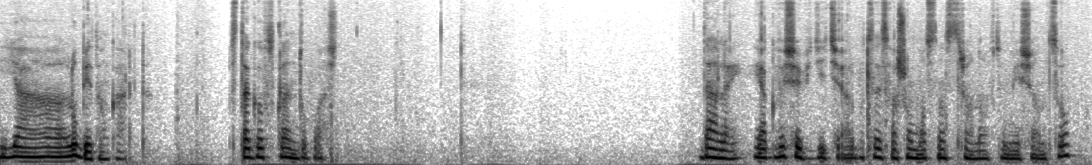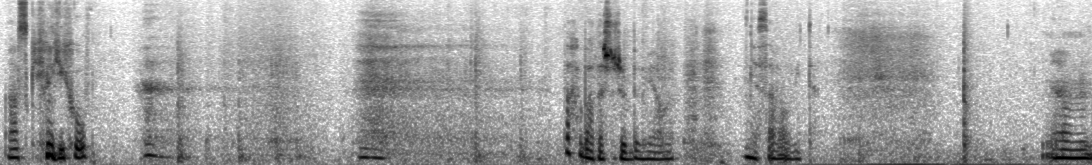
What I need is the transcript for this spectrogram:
ja lubię tą kartę. Z tego względu właśnie. Dalej, jak wy się widzicie, albo co jest waszą mocną stroną w tym miesiącu? A z kielichów? To chyba też ryby miały. Niesamowite. Em,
